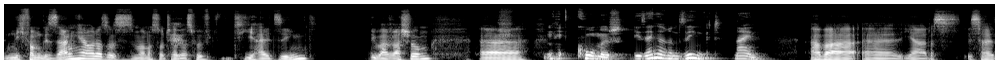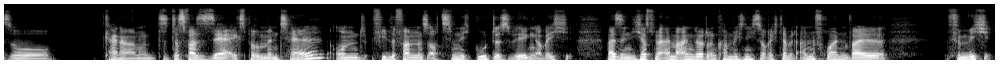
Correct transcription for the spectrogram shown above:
nicht vom Gesang her oder so, es ist immer noch so Taylor Swift, die halt singt. Überraschung. Äh, Komisch, die Sängerin singt. Nein. Aber äh, ja, das ist halt so, keine Ahnung. Das, das war sehr experimentell und viele fanden es auch ziemlich gut deswegen. Aber ich weiß nicht, ich habe es mir einmal angehört und konnte mich nicht so recht damit anfreunden, weil für mich,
